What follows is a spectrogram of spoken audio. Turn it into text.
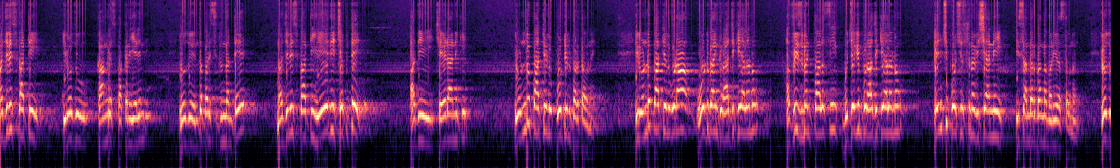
మజ్లిస్ పార్టీ ఈరోజు కాంగ్రెస్ పక్కన చేరింది. ఈరోజు ఎంత పరిస్థితి ఉందంటే మజ్లిస్ పార్టీ ఏది చెప్తే అది చేయడానికి రెండు పార్టీలు పోటీలు పడతా ఉన్నాయి. ఈ రెండు పార్టీలు కూడా ఓటు బ్యాంకు రాజకీయాలను అఫీజ్మెంట్ పాలసీ బుజ్జగింపు రాజకీయాలను పెంచి పోషిస్తున్న విషయాన్ని ఈ సందర్భంగా మనివేస్తా ఉన్నాను ఈరోజు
